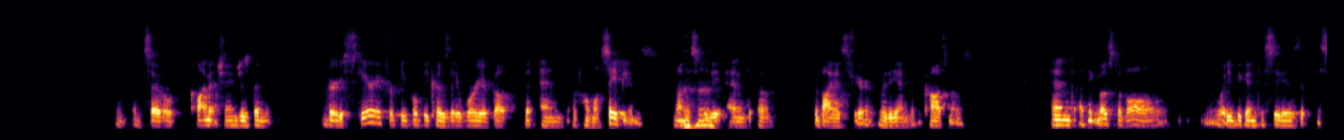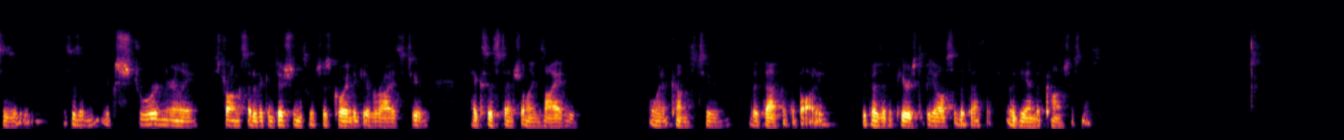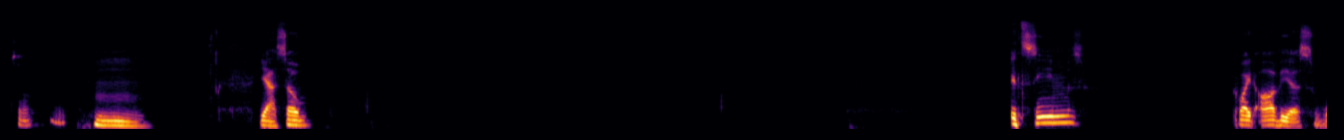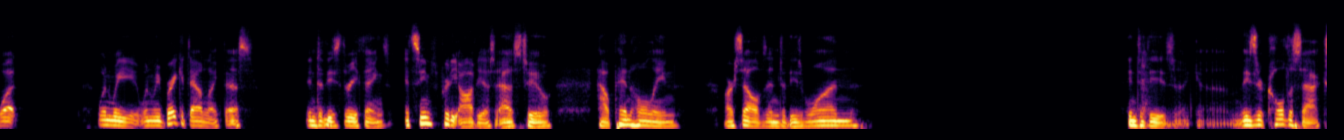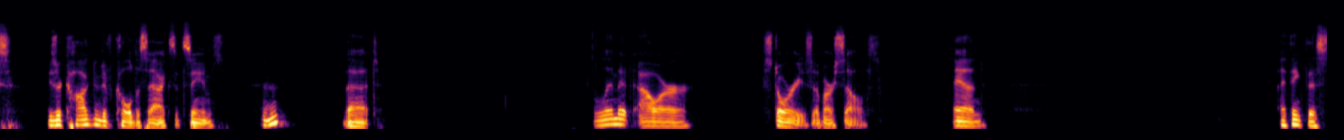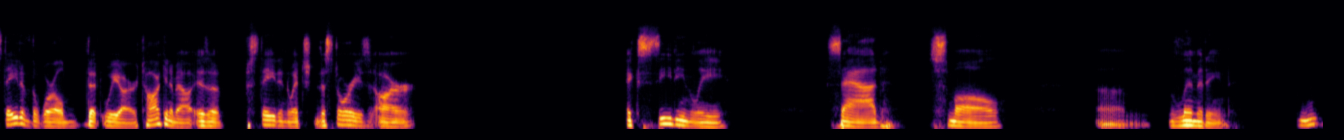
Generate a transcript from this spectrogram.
And, and so climate change has been very scary for people because they worry about the end of Homo sapiens, not uh-huh. necessarily the end of the biosphere or the end of the cosmos. And I think most of all, what you begin to see is that this is a, this is an extraordinarily strong set of the conditions which is going to give rise to existential anxiety when it comes to the death of the body because it appears to be also the death of or the end of consciousness. So, hmm. Yeah. So, it seems quite obvious what when we when we break it down like this into these three things it seems pretty obvious as to how pinholing ourselves into these one into these like um, these are cul-de-sacs these are cognitive cul-de-sacs it seems mm-hmm. that limit our stories of ourselves and i think the state of the world that we are talking about is a state in which the stories are exceedingly sad, small, um, limiting. Mm-hmm.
